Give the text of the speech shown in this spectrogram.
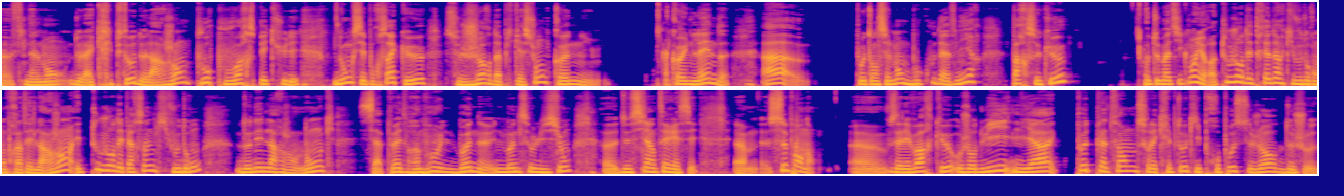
euh, finalement de la crypto, de l'argent pour pouvoir spéculer. Donc c'est pour ça que ce genre d'application, Coin, CoinLand, a potentiellement beaucoup d'avenir parce que automatiquement il y aura toujours des traders qui voudront emprunter de l'argent et toujours des personnes qui voudront donner de l'argent. Donc ça peut être vraiment une bonne une bonne solution euh, de s'y intéresser. Euh, cependant, vous allez voir que aujourd'hui il y a peu de plateformes sur les cryptos qui proposent ce genre de choses.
